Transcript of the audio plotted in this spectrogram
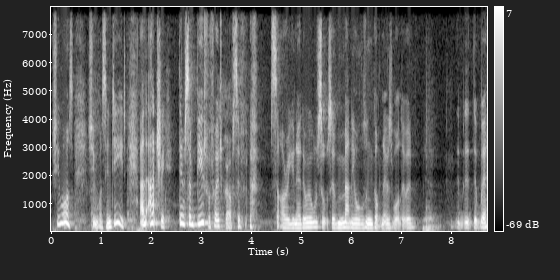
She was. She was indeed. And actually, there were some beautiful photographs of, of Sara. You know, there were all sorts of manuals and God knows what that were uh, that were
